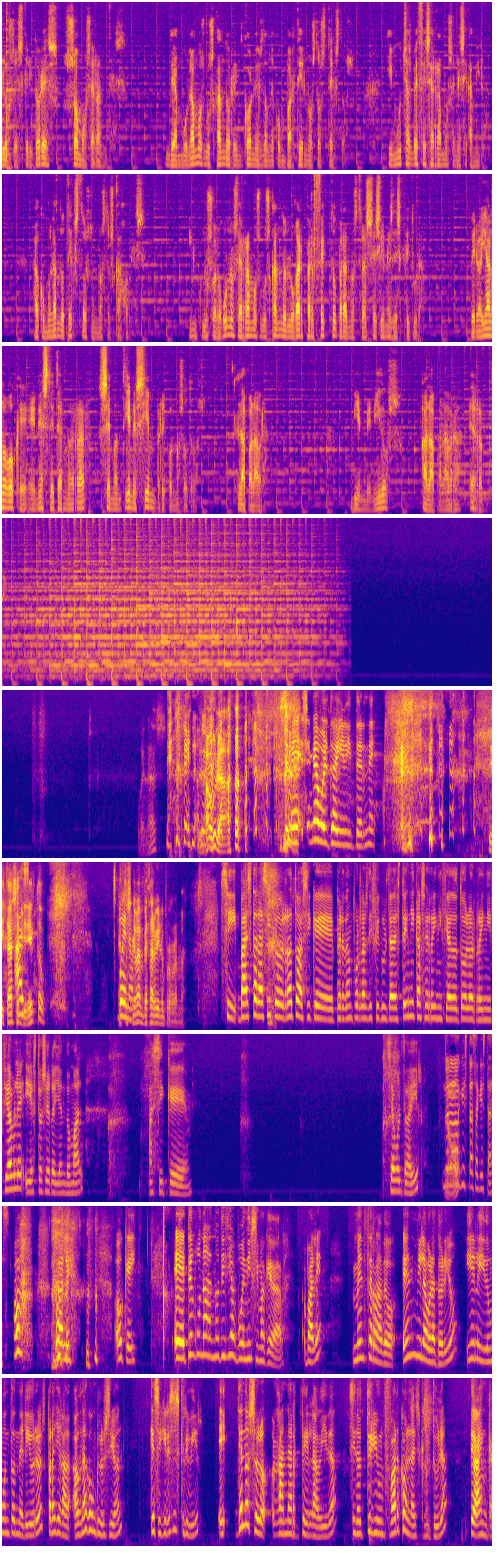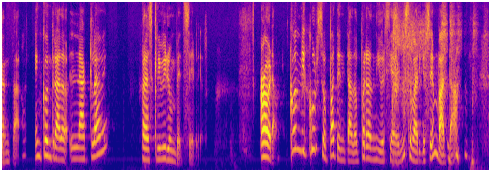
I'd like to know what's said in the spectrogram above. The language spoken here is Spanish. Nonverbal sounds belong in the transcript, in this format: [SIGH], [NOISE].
Los escritores somos errantes. Deambulamos buscando rincones donde compartir nuestros textos, y muchas veces erramos en ese camino, acumulando textos en nuestros cajones. Incluso algunos erramos buscando el lugar perfecto para nuestras sesiones de escritura. Pero hay algo que en este eterno errar se mantiene siempre con nosotros, la palabra. Bienvenidos a la palabra errante. [LAUGHS] Bueno, Laura. [LAUGHS] Se me, se me ha vuelto a ir internet. ¿Y estás en directo? Bueno. Esto se va a empezar bien un programa. Sí, va a estar así todo el rato, así que perdón por las dificultades técnicas. He reiniciado todo lo reiniciable y esto sigue yendo mal. Así que. ¿Se ha vuelto a ir? no, no, No. no, aquí estás, aquí estás. Oh, vale. [LAUGHS] ok. Eh, tengo una noticia buenísima que dar, ¿vale? Me he encerrado en mi laboratorio y he leído un montón de libros para llegar a una conclusión que si quieres escribir, eh, ya no solo ganarte la vida, sino triunfar con la escritura, te va a encantar. He encontrado la clave para escribir un bestseller. Ahora, con mi curso patentado para la Universidad de Mis Ovarios en Bata,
